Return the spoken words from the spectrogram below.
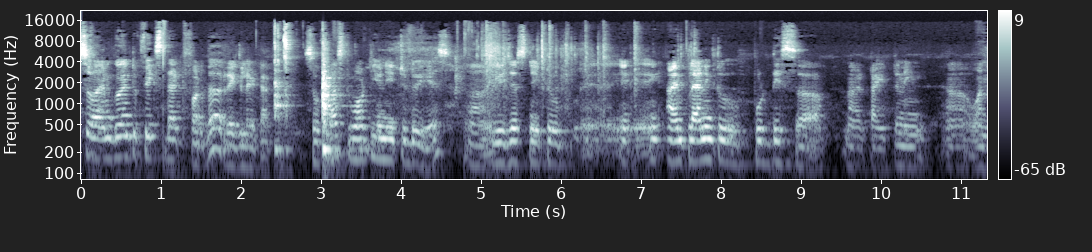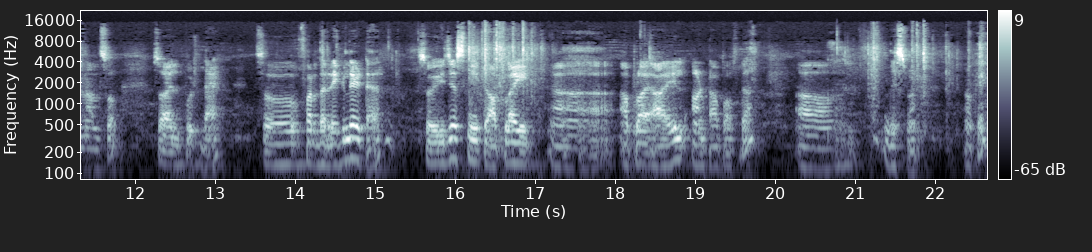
So i'm going to fix that for the regulator. So first what you need to do is uh, you just need to uh, i'm planning to put this uh, uh, tightening uh, one also. So i'll push that so for the regulator so you just need to apply uh, apply oil on top of the uh, this one okay?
